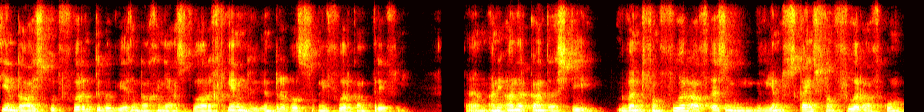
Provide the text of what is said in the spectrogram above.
teen daai spoed vorentoe beweeg en dan gaan jy as dit ware geen druppels aan die voorkant tref nie. Ehm um, aan die ander kant as die wind van voor af is en die reën skuins van voor af kom,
